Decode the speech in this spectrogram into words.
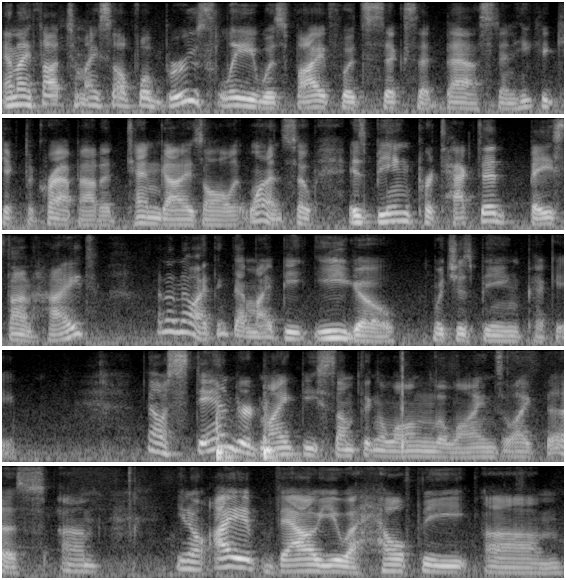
And I thought to myself, well, Bruce Lee was five foot six at best, and he could kick the crap out of 10 guys all at once. So is being protected based on height? I don't know. I think that might be ego, which is being picky. Now, a standard might be something along the lines like this. Um, you know, I value a healthy um,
